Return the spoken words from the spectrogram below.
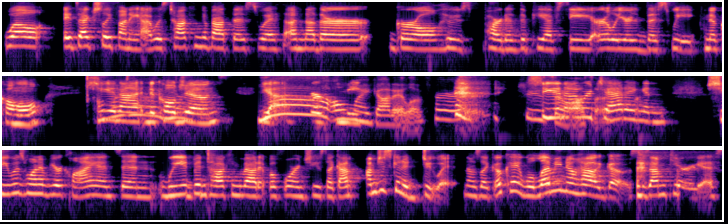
Well, it's actually funny. I was talking about this with another girl who's part of the PFC earlier this week, Nicole. She Oh and I, God, Nicole. Jones. Yeah, or oh me. my god i love her she so and I were chatting and she was one of your clients and we had been talking about it before and she was like I'm I'm just going to do it. And I was like, "Okay, well let me know how it goes cuz I'm curious."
